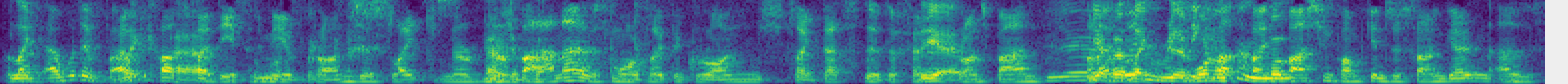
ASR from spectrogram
But like I would have, I would Like, classify uh, the epitome of somewhat like grunge as like Nir- Nirvana. It was more of like the grunge, like that's the definitive Yeah. grunge band. Yeah. But Yeah, I but, wouldn't like, the really one of- classify but- Smashing Pumpkins or Soundgarden as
